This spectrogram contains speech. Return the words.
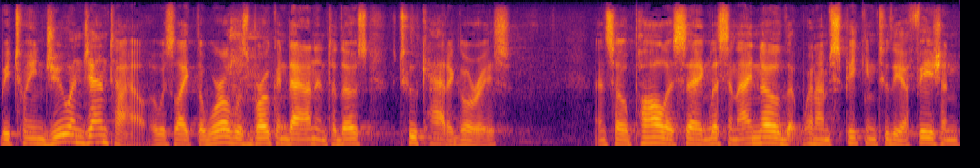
between Jew and Gentile. It was like the world was broken down into those two categories. And so Paul is saying, listen, I know that when I'm speaking to the Ephesian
